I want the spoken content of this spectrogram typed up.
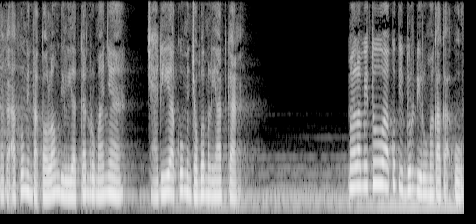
Kakak aku minta tolong dilihatkan rumahnya. Jadi aku mencoba melihatkan. Malam itu aku tidur di rumah kakakku.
